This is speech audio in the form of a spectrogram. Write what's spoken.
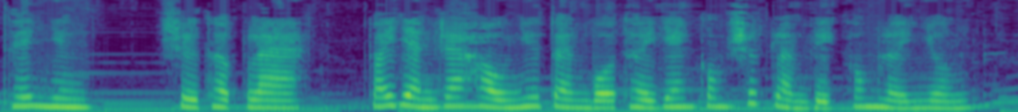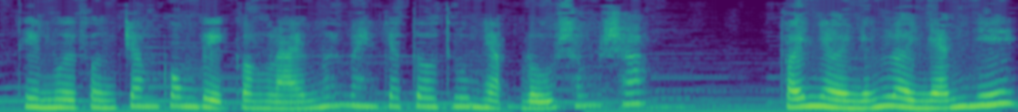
Thế nhưng, sự thật là phải dành ra hầu như toàn bộ thời gian công sức làm việc không lợi nhuận thì 10% công việc còn lại mới mang cho tôi thu nhập đủ sống sót. Phải nhờ những lời nhảm nhí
